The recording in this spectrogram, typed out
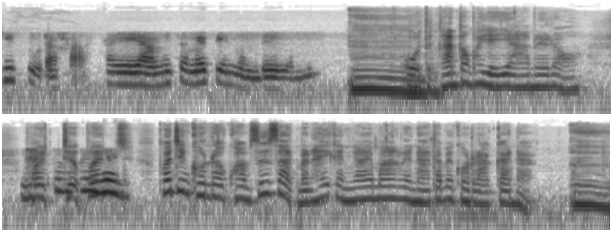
ที่สุดอะค่ะ พยายามที่จะไม่เป็นเหมือนเดิมอืมโอ้ถึงขั้นต้องพยายามเลยเหรอเพราะต้องเพราะพยายามเพราะจริงคนเราความซื่อสัตย์มันให้กันง่ายมากเลยนะ ถ้าเป็นคนรักกันอะเออค่ะอืม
